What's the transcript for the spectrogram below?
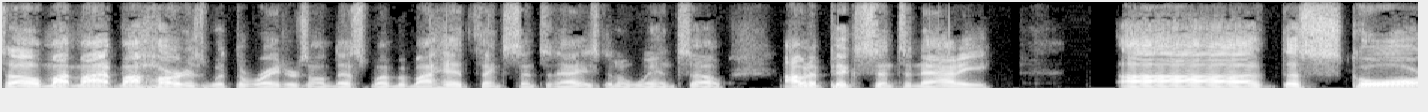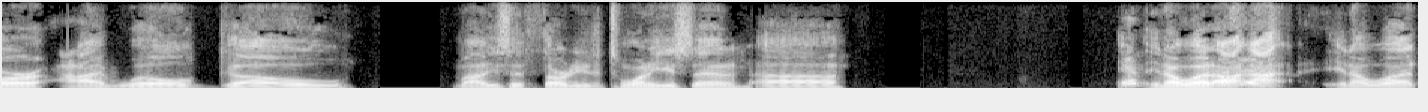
so my my my heart is with the Raiders on this one, but my head thinks Cincinnati's going to win. So I'm going to pick Cincinnati. Uh, the score, I will go. Well, you said 30 to 20, you said. Uh, yep. You know what? I, I, you know what?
